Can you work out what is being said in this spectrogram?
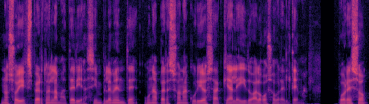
No soy experto en la materia, simplemente una persona curiosa que ha leído algo sobre el tema. Por eso,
